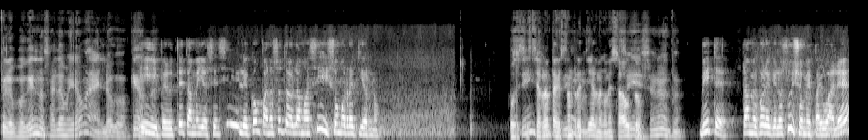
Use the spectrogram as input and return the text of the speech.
Pero porque él nos habló medio mal, loco. ¿Qué onda? Sí, pero usted está medio sensible, compa, nosotros hablamos así y somos retiernos. Pues sí, se rata que son retiernos. con esos autos. Sí, se nota. ¿Viste? Están mejores que los suyos, me pa' igual, ¿eh?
